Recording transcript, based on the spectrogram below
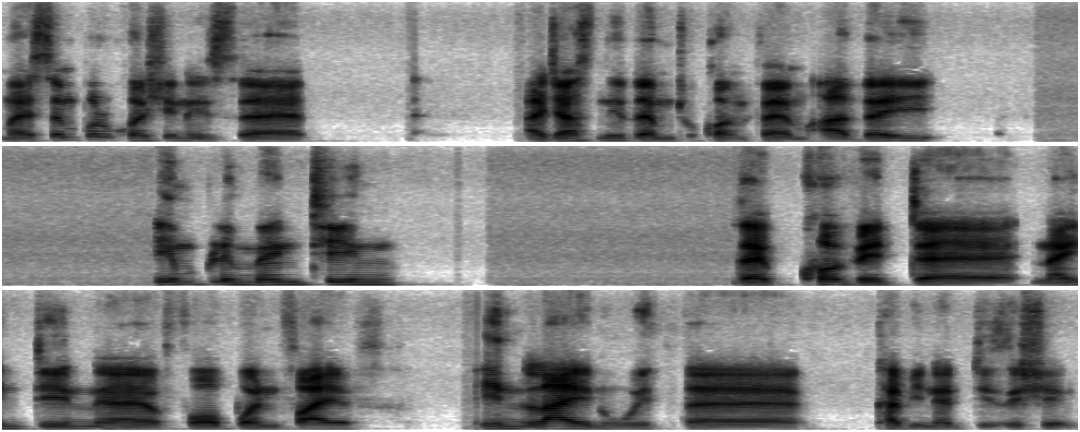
my simple question is I just need them to confirm are they implementing the COVID 19 uh, 4.5 in line with the cabinet decision?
